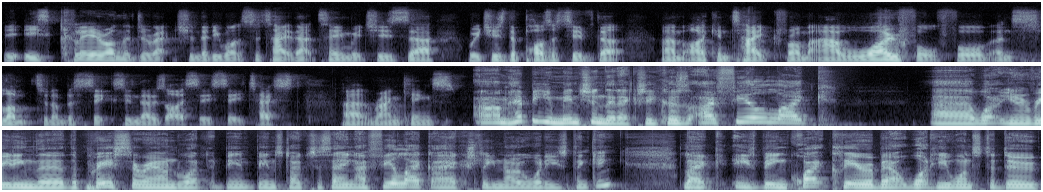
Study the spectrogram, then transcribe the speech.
he's clear on the direction that he wants to take that team, which is uh, which is the positive that um, I can take from our woeful form and slump to number six in those ICC test uh, rankings. I'm happy you mentioned that actually because I feel like uh, what you know, reading the the press around what Ben, ben Stokes is saying, I feel like I actually know what he's thinking. Like he's being quite clear about what he wants to do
